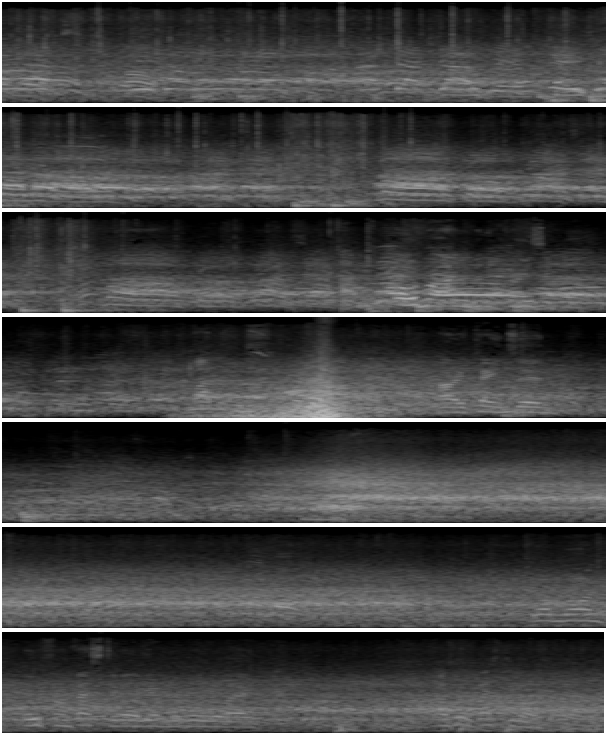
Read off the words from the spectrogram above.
Over under the crazy ball. Harry Kane's in. One one. All from Vestergaard giving the ball away. I thought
